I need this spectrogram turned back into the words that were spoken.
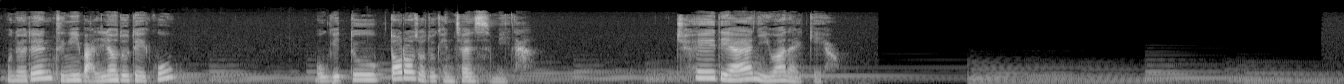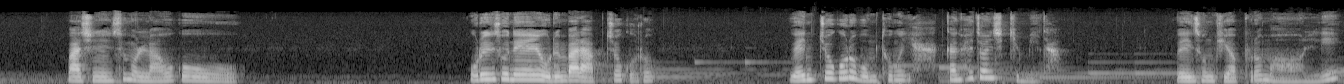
오늘은 등이 말려도 되고 목이 뚝 떨어져도 괜찮습니다. 최대한 이완할게요. 마시는 숨 올라오고 오른손을 오른발 앞쪽으로 왼쪽으로 몸통을 약간 회전시킵니다. 왼손 귀 옆으로 멀리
